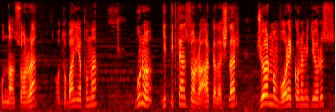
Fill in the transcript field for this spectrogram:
Bundan sonra otoban yapımı. Bunu gittikten sonra arkadaşlar German War Economy diyoruz.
